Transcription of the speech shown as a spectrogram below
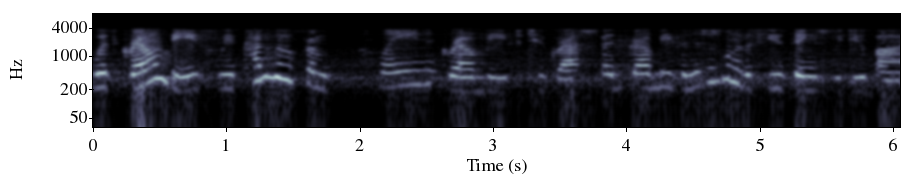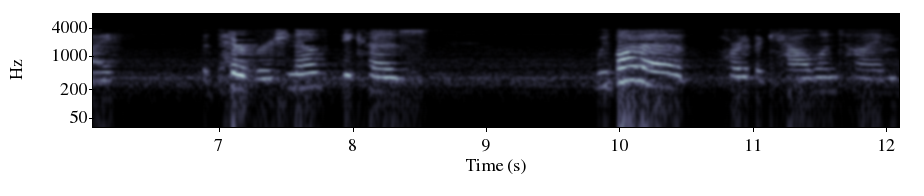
With ground beef, we've kind of moved from plain ground beef to grass-fed ground beef, and this is one of the few things we do buy the better version of because we bought a part of a cow one time,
